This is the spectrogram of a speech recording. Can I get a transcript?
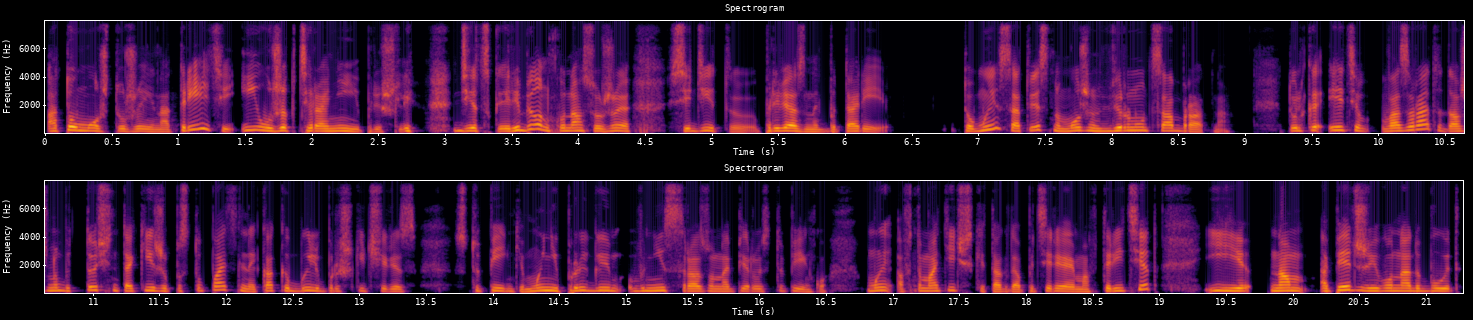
а то, может, уже и на третий, и уже к тирании пришли. Детская ребенок у нас уже сидит э, привязанный к батарее то мы, соответственно, можем вернуться обратно. Только эти возвраты должны быть точно такие же поступательные, как и были прыжки через ступеньки. Мы не прыгаем вниз сразу на первую ступеньку. Мы автоматически тогда потеряем авторитет, и нам, опять же, его надо будет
